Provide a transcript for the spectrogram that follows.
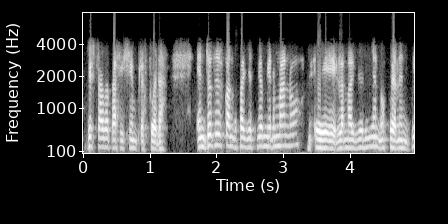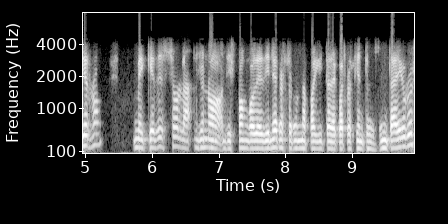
Yo he estado casi siempre fuera. Entonces, cuando falleció mi hermano, eh, la mayoría no fue al entierro. Me quedé sola, yo no dispongo de dinero, solo una paguita de 460 euros,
